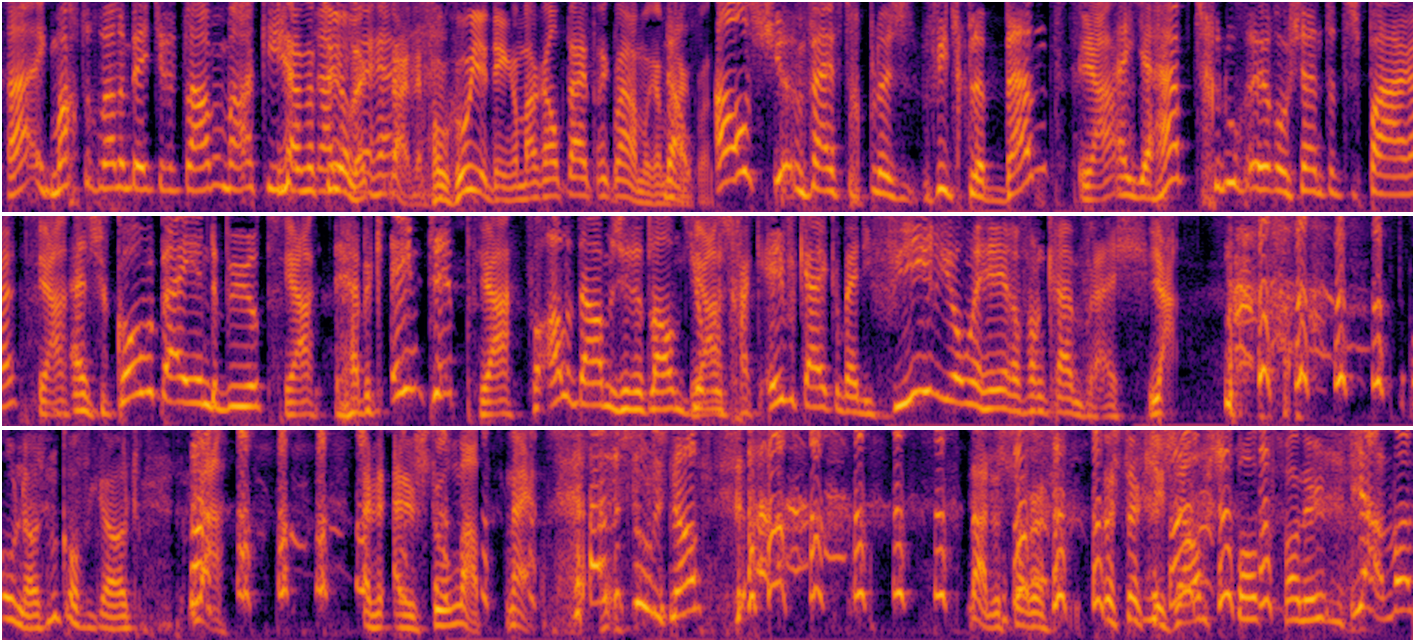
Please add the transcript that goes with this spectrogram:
hè, ik mag toch wel een beetje reclame maken hier? Ja, natuurlijk. Nou, voor goede dingen mag altijd reclame Nou, gemaakt worden. als je een 50-plus fietsclub bent... Ja. en je hebt genoeg eurocenten te sparen... Ja. en ze komen bij je in de buurt... Ja. heb ik één tip voor alle dames in het land. Jongens, ga ik even kijken bij die vier jonge heren van Crème Fresh. Ja, Oh, nou is mijn koffie koud. ja. En, en uw stoel nat. Nou ja, Ah, de stoel is nat. nou, dat is toch een, een stukje zelfspot van u. Ja, wat.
